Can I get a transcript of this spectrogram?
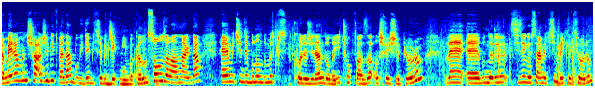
kameramın şarjı bitmeden bu videoyu bitirebilecek miyim bakalım. Son zamanlarda hem içinde bulunduğumuz psikolojiden dolayı çok fazla alışveriş yapıyorum. Ve e, bunları size göstermek için bekletiyorum.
